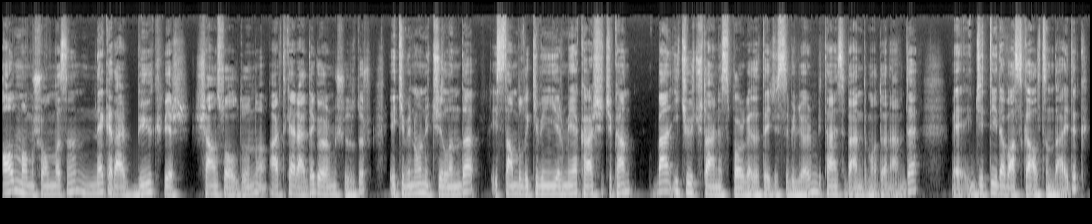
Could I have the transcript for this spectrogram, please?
almamış olmasının ne kadar büyük bir şans olduğunu artık herhalde görmüşüzdür. 2013 yılında İstanbul 2020'ye karşı çıkan ben 2-3 tane spor gazetecisi biliyorum. Bir tanesi bendim o dönemde ve ciddi de baskı altındaydık.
